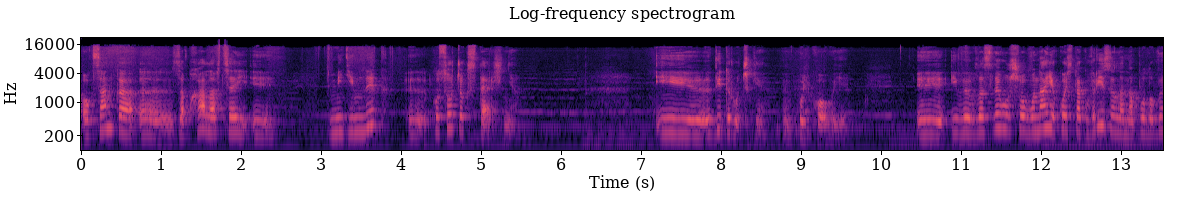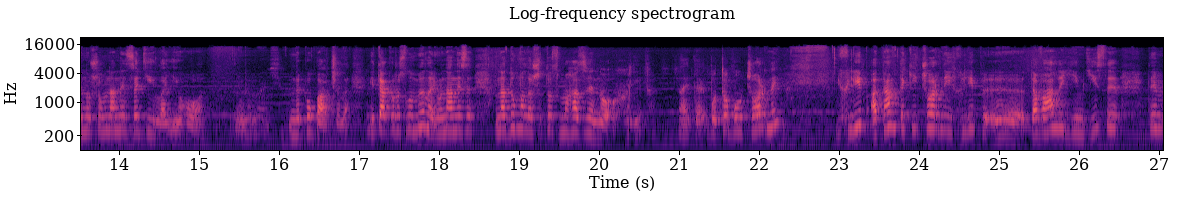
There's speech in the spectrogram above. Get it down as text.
Оксанка запхала в цей мідівник кусочок стержня і від ручки кулькової. І, і властиво, що вона якось так врізала наполовину, що вона не заділа його, е, не побачила. І так розломила, і вона не вона думала, що то з магазину хліб. Знаєте, бо то був чорний хліб, а там такий чорний хліб е, давали їм їсти тим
